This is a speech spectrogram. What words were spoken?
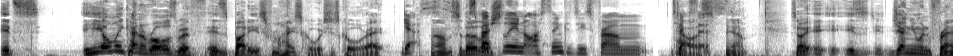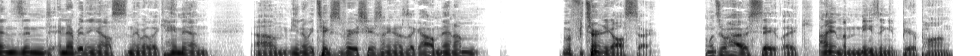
it's he only kind of rolls with his buddies from high school, which is cool, right? Yes. Um, so they're like- especially in Austin because he's from Texas. Dallas. Yeah. So he's genuine friends and and everything else, and they were like, "Hey, man, um, you know, he takes us very seriously." And I was like, "Oh man, I'm I'm a fraternity all star. I went to Ohio State. Like, I am amazing at beer pong.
